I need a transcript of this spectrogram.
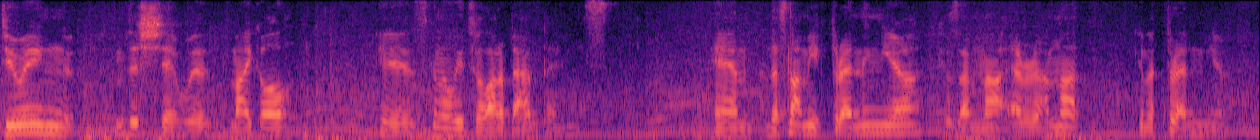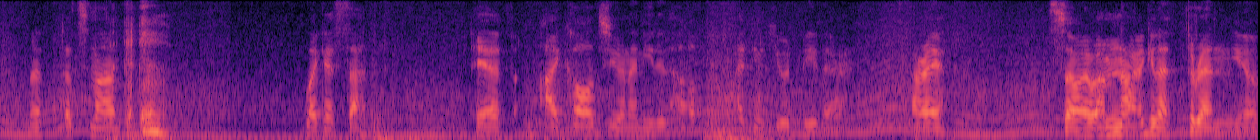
doing this shit with Michael is gonna lead to a lot of bad things. And that's not me threatening you, because I'm not ever I'm not gonna threaten you. That that's not like I said. If I called you and I needed help, I think you would be there. Alright? So I, I'm not gonna threaten you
